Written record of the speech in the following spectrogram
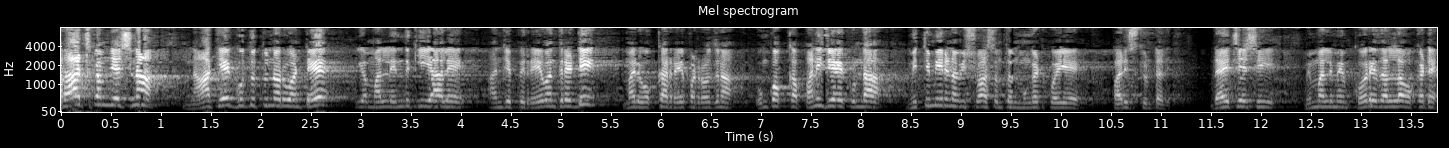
అరాచకం చేసినా నాకే గుద్దుతున్నారు అంటే ఇక మళ్ళీ ఎందుకు ఇయ్యాలి అని చెప్పి రేవంత్ రెడ్డి మరి ఒక్క రేపటి రోజున ఇంకొక పని చేయకుండా మితిమీరిన విశ్వాసంతో ముంగట్టుపోయే పరిస్థితి ఉంటుంది. దయచేసి మిమ్మల్ని మేము కోరేదల్లా ఒక్కటే.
